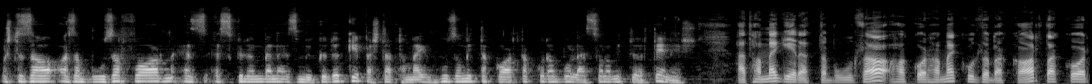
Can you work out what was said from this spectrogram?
Most ez a, az a búza farm, ez, ez különben ez működőképes? Tehát ha meghúzom itt a kart, akkor abból lesz valami történés? Hát ha megérett a búza, akkor ha meghúzod a kart, akkor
